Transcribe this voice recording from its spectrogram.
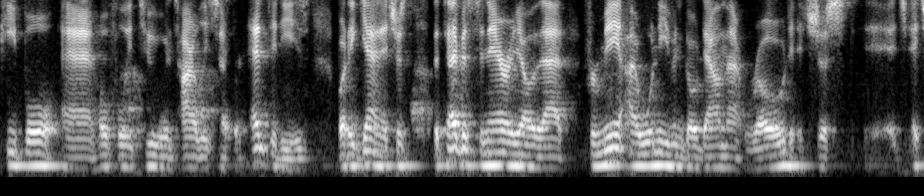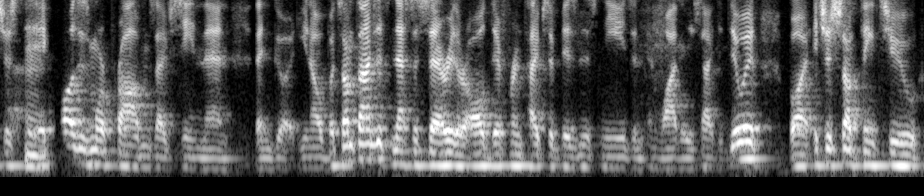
people and hopefully two entirely separate entities. But again, it's just the type of scenario that for me I wouldn't even go down that road. It's just it's, it's just Mm. it causes more problems I've seen than than good, you know. But sometimes it's necessary. They're all different types of business needs and, and why they decide to do it. But it's just something to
